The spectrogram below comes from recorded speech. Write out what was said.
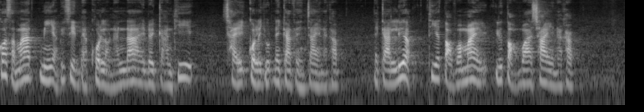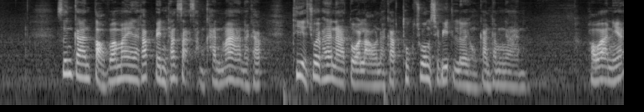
ก็สามารถมีอภิสิทธิ์แบบคนเหล่านั้นได้ โดยการที่ใช้กลยุทธ์ในการตัดสินใจนะครับ ในการเลือกที่จะตอบว่าไม่หรือตอบว่าใช่นะครับ ซึ่งการตอบว่าไม่นะครับเป็นทักษะสำคัญมากนะครับ ที่จะช่วยพัฒนาตัวเรานะครับ ทุกช่วงชีวิตเลยของการทำงาน เพราะว่าอันเนี้ย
